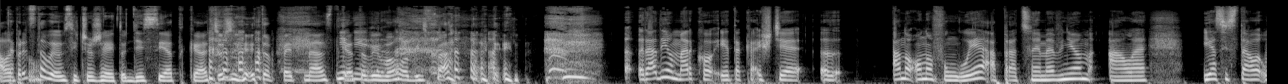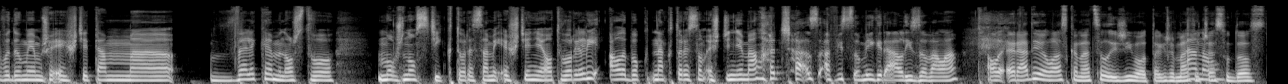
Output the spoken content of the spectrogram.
Ale takú. predstavujem si, čo, že je to desiatka, čo, že je to 15, to by mohlo byť fajn. Radio Marko je taká ešte, e, áno, ono funguje a pracujeme v ňom, ale ja si stále uvedomujem, že ešte tam e, veľké množstvo možností, ktoré sa mi ešte neotvorili, alebo na ktoré som ešte nemala čas, aby som ich realizovala. Ale rádio je láska na celý život, takže máte ano, času dosť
